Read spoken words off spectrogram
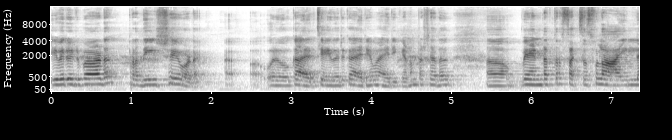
ഇവരൊരുപാട് പ്രതീക്ഷയോടെ ഒരു ചെയ്തൊരു കാര്യമായിരിക്കണം. പക്ഷെ അത് വേണ്ടത്ര സക്സസ്ഫുൾ ആയില്ല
